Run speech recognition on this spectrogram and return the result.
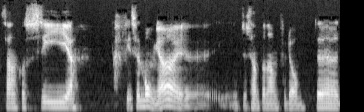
San Jose. Det finns väl många uh, intressanta namn för dem. Det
